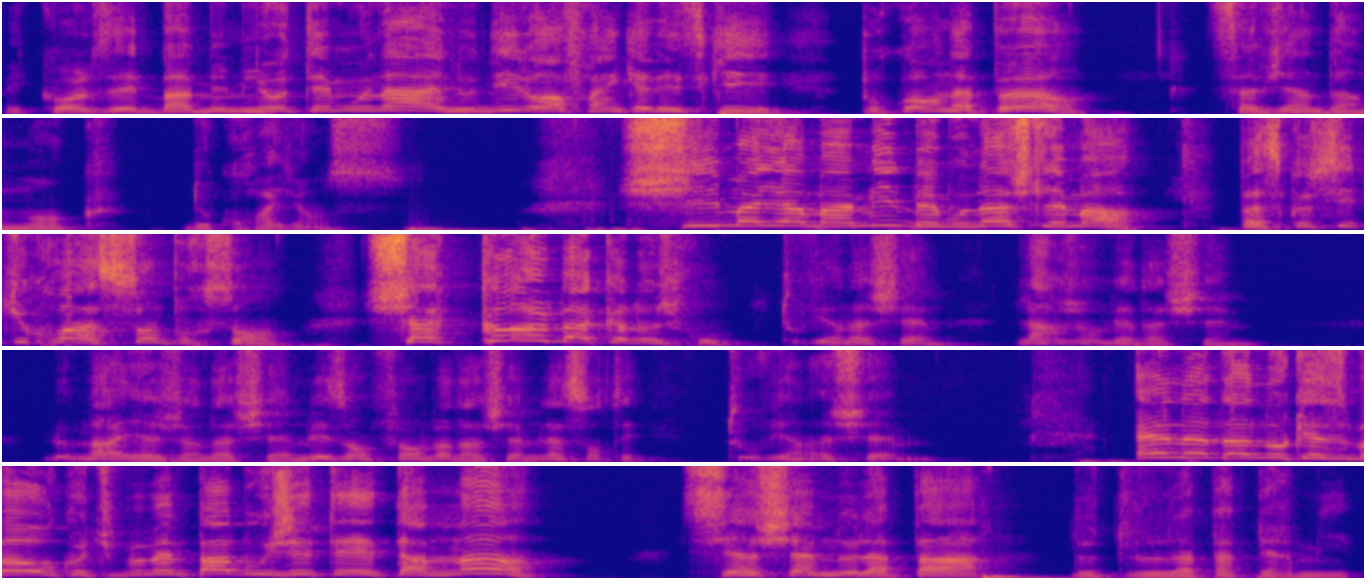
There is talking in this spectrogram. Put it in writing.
Mais Kolzeba Temuna, il nous dit le Raphaël Kaneski, pourquoi on a peur? Ça vient d'un manque de croyance. Shimaya Bemuna Shlema. Parce que si tu crois à 100%, Shakol Bakadoshru, tout vient d'Hachem. L'argent vient d'Hachem. Le mariage vient d'Hachem. Les enfants viennent d'Hachem. La santé, tout vient d'Hachem que tu peux même pas bouger ta main si Hachem ne l'a pas, ne te l'a pas permis.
